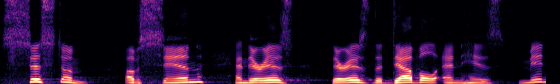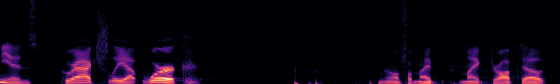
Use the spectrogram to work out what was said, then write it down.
system of sin, and there is there is the devil and his minions who are actually at work. I don't know if my mic dropped out.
